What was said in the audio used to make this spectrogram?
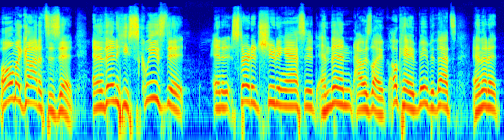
oh my god, it's a zit!" And then he squeezed it, and it started shooting acid, and then I was like, "Okay, maybe that's," and then it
